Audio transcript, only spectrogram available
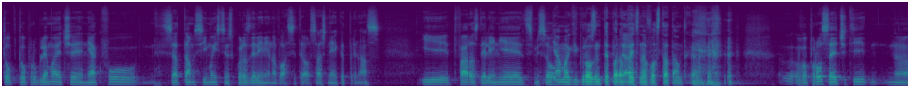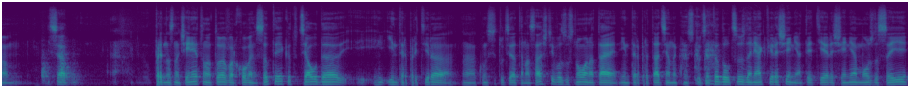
то, то проблема е, че е някакво... Сега там си има истинско разделение на властите в САЩ, не е като при нас. И това разделение е смисъл... Няма ги грозните парапети на властта там, така. Въпросът е, че ти на, сега, предназначението на този Върховен съд е като цяло да интерпретира Конституцията на САЩ и възоснова на тая интерпретация на Конституцията да отсъжда някакви решения. Те тия решения може да са и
